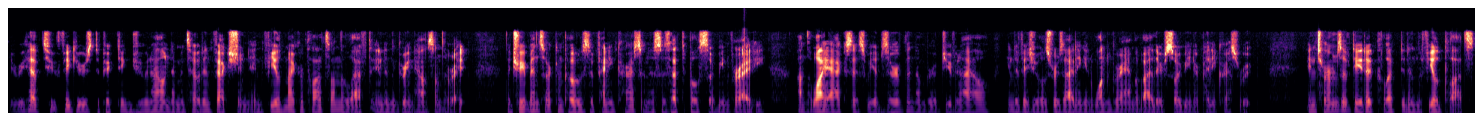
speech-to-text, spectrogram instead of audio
Here we have two figures depicting juvenile nematode infection in field microplots on the left and in the greenhouse on the right. The treatments are composed of pennycress and a susceptible soybean variety. On the y-axis, we observe the number of juvenile individuals residing in 1 gram of either soybean or pennycress root. In terms of data collected in the field plots,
